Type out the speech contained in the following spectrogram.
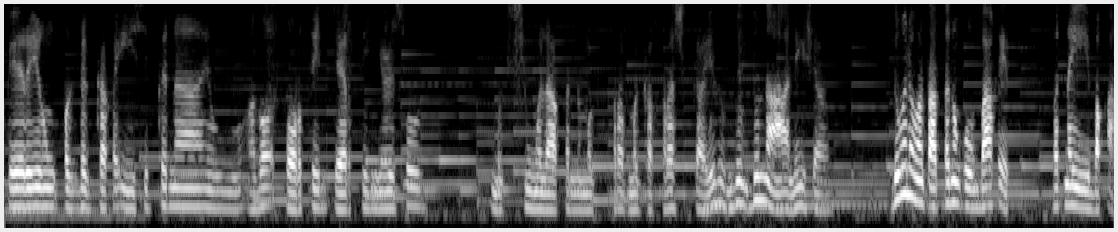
Pero yung pag nagkakaisip ka na, yung about 14, 13 years old, magsisimula ka na mag, magka-crush ka, yun, doon, doon na ano siya. Doon mo naman tatanong kung bakit, ba't naiiba ka?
